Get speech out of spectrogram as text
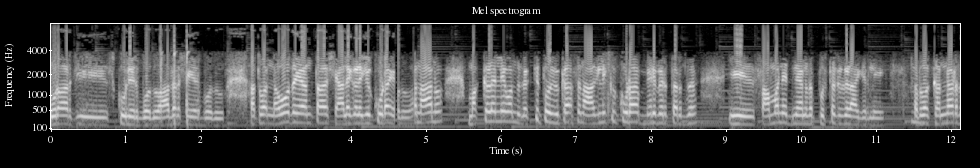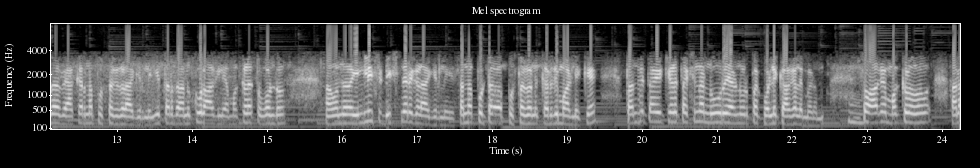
ಮುರಾರ್ಜಿ ಸ್ಕೂಲ್ ಇರ್ಬೋದು, ಆದರ್ಶ ಇರ್ಬೋದು, ಅಥವಾ ನವೋದಯ ಅಂತ ಶಾಲೆಗಳಿಗೆ ಕೂಡ ಇರ್ಬೋದು. ನಾನು ಮಕ್ಕಳಲ್ಲೇ ಒಂದು ವ್ಯಕ್ತಿತ್ವ ವಿಕಾಸನ ಆಗ್ಲಿಕ್ಕೂ ಕೂಡ ಬೇರೆ ಬೇರೆ ತರದ ಈ ಸಾಮಾನ್ಯ ಜ್ಞಾನದ ಪುಸ್ತಕಗಳಾಗಿರ್ಲಿ, ಅಥವಾ ಕನ್ನಡದ ವ್ಯಾಕರಣ ಪುಸ್ತಕಗಳಾಗಿರ್ಲಿ, ಈ ತರದ ಅನುಕೂಲ ಆಗಲಿ ಮಕ್ಕಳೇ ತಗೊಂಡು ಒಂದು ಇಂಗ್ಲಿಷ್ ಡಿಕ್ಷನರಿಗಳಾಗಿರ್ಲಿ ಸಣ್ಣ ಪುಟ್ಟ ಪುಸ್ತಕಗಳನ್ನ ಖರೀದಿ ಮಾಡ್ಲಿಕ್ಕೆ ತಂದೆ ತಾಯಿ ಕೇಳಿದ ತಕ್ಷಣ ನೂರು ಎರಡು ನೂರು ರೂಪಾಯಿ ಕೊಡ್ಲಿಕ್ಕೆ ಆಗಲ್ಲ ಮೇಡಮ್ ಸೊ ಹಾಗೆ ಮಕ್ಕಳು ಹಣ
